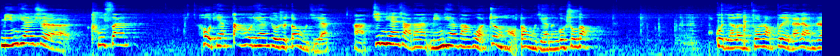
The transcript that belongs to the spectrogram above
明天是初三，后天大后天就是端午节啊！今天下单，明天发货，正好端午节能够收到。过节了，你桌上不得来两只？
